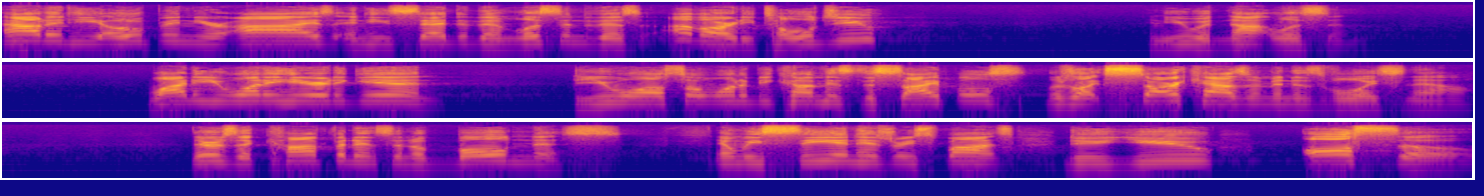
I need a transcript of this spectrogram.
How did he open your eyes? And he said to them, Listen to this. I've already told you. And you would not listen. Why do you want to hear it again? Do you also want to become his disciples? There's like sarcasm in his voice now. There's a confidence and a boldness. And we see in his response, Do you also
